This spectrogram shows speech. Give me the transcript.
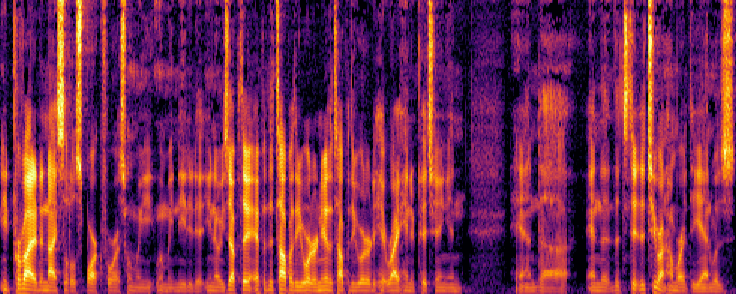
he provided a nice little spark for us when we when we needed it. You know, he's up there up at the top of the order, near the top of the order to hit right-handed pitching, and and uh, and the, the, the two run homer at the end was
